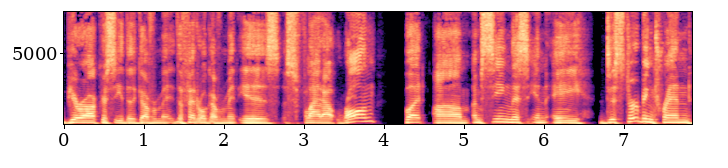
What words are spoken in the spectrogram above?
bureaucracy, the government, the federal government is flat out wrong. But um, I'm seeing this in a disturbing trend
